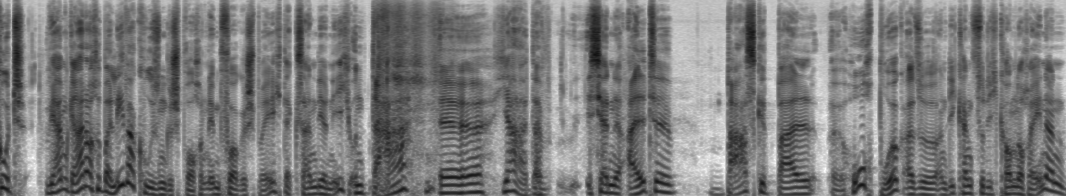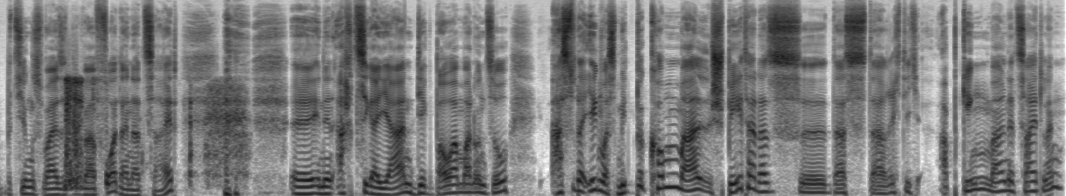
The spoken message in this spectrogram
Gut, wir haben gerade auch über Leverkusen gesprochen im Vorgespräch, der Xandi und ich. Und da, äh, ja, da ist ja eine alte Basketball-Hochburg, also an die kannst du dich kaum noch erinnern, beziehungsweise die war vor deiner Zeit, äh, in den 80er Jahren, Dirk Bauermann und so. Hast du da irgendwas mitbekommen, mal später, dass äh, das da richtig abging, mal eine Zeit lang?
